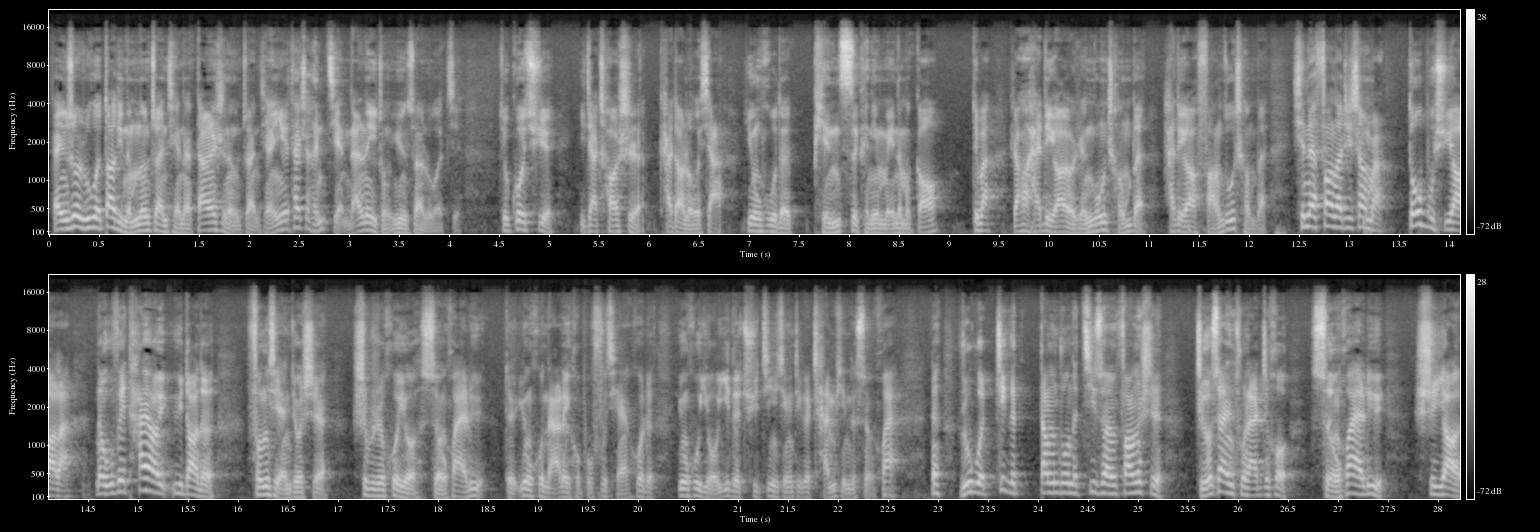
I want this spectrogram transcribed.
但你说如果到底能不能赚钱呢？当然是能赚钱，因为它是很简单的一种运算逻辑。就过去一家超市开到楼下，用户的频次肯定没那么高，对吧？然后还得要有人工成本，还得要房租成本。现在放到这上面都不需要了，那无非他要遇到的。风险就是是不是会有损坏率？对，用户拿了以后不付钱，或者用户有意的去进行这个产品的损坏。那如果这个当中的计算方式折算出来之后，损坏率是要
